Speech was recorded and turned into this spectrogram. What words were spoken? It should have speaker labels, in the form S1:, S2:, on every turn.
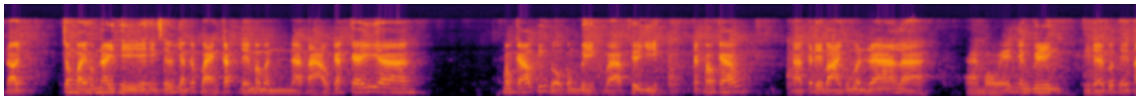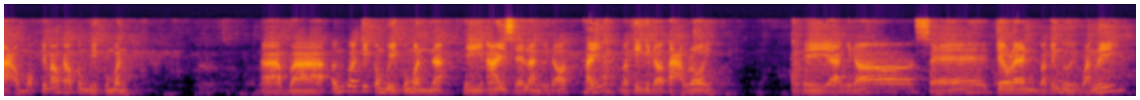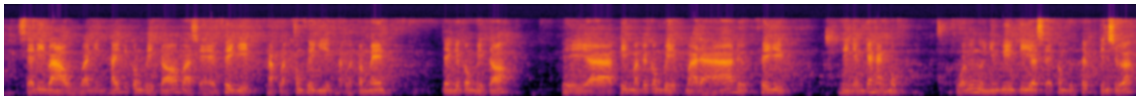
S1: rồi trong bài hôm nay thì hiền sẽ hướng dẫn các bạn cách để mà mình à, tạo các cái à, báo cáo tiến độ công việc và phê duyệt các báo cáo. À, cái đề bài của mình ra là à, mỗi nhân viên thì đều có thể tạo một cái báo cáo công việc của mình. À, và ứng với cái công việc của mình á, thì ai sẽ là người đó thấy và khi người đó tạo rồi thì à, người đó sẽ treo lên và cái người quản lý sẽ đi vào và nhìn thấy cái công việc đó và sẽ phê duyệt hoặc là không phê duyệt hoặc là comment trên cái công việc đó. Thì à, khi mà cái công việc mà đã được phê duyệt thì những cái hạng mục của những người nhân viên kia sẽ không được phép chỉnh sửa.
